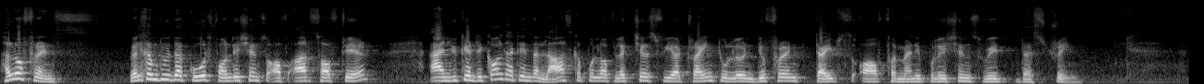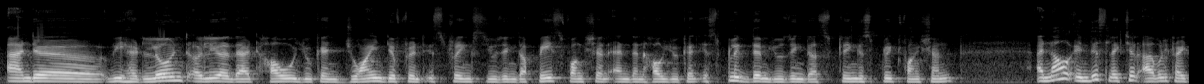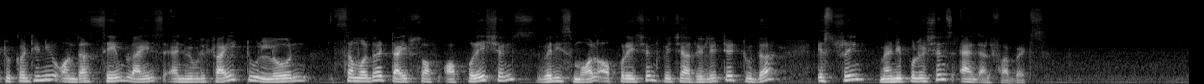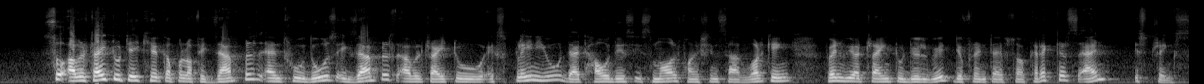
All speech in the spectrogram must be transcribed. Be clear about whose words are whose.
Speaker 1: Hello friends, welcome to the course Foundations of R Software and you can recall that in the last couple of lectures we are trying to learn different types of manipulations with the string and uh, we had learned earlier that how you can join different strings using the paste function and then how you can split them using the string split function and now in this lecture I will try to continue on the same lines and we will try to learn some other types of operations very small operations which are related to the string manipulations and alphabets. So, I will try to take here couple of examples and through those examples I will try to explain you that how these small functions are working when we are trying to deal with different types of characters and strings.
